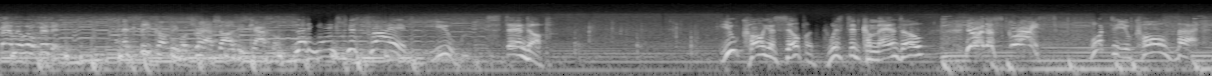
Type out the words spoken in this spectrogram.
family a little visit. And C company will trash Ozzy's castle. Bloody Yanks, just try it. You, stand up. You call yourself a twisted commando? You're a disgrace! What do you call that?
